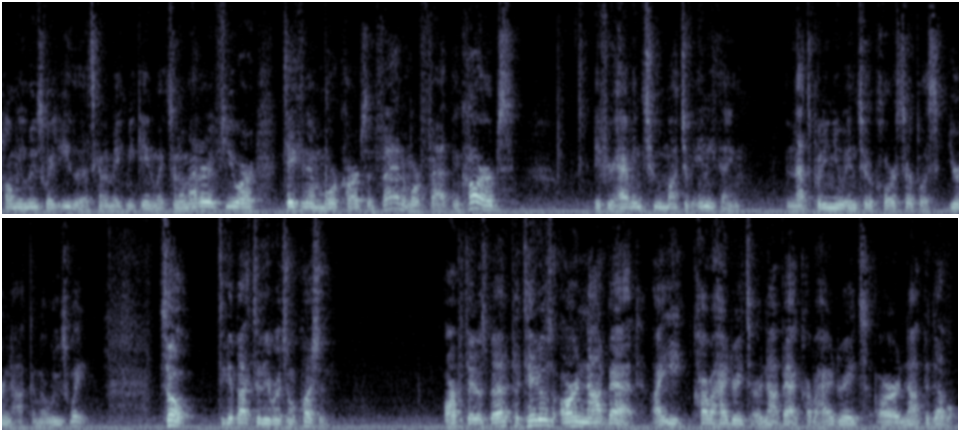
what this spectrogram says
help me lose weight either. That's gonna make me gain weight. So no matter if you are taking in more carbs than fat or more fat than carbs, if you're having too much of anything, and that's putting you into a caloric surplus, you're not gonna lose weight. So to get back to the original question, are potatoes bad? Potatoes are not bad, i.e. carbohydrates are not bad. Carbohydrates are not the devil.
